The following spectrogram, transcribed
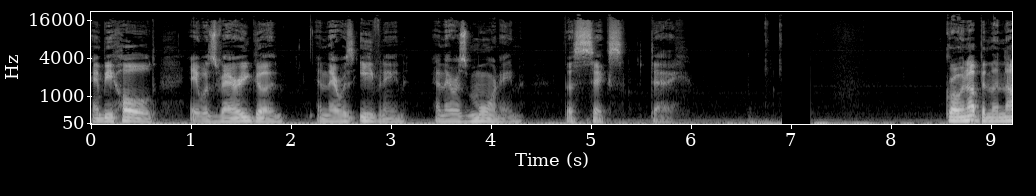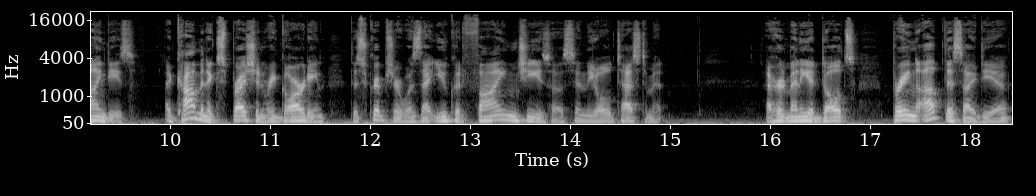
and behold, it was very good. And there was evening, and there was morning, the sixth day. Growing up in the 90s, a common expression regarding the scripture was that you could find Jesus in the Old Testament. I heard many adults bring up this idea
